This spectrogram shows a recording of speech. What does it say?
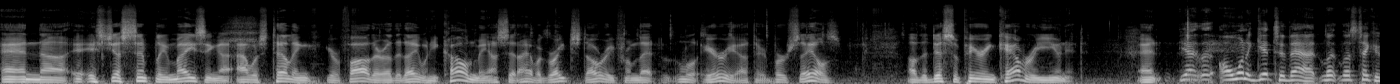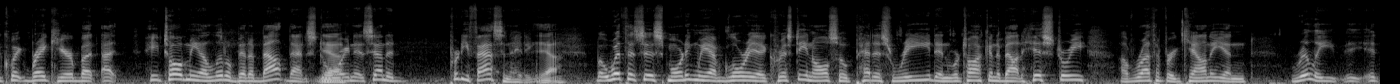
And uh, it's just simply amazing. I, I was telling your father the other day when he called me, I said, I have a great story from that little area out there at Versailles of the disappearing cavalry unit. And Yeah, I want to get to that. Let, let's take a quick break here, but uh, he told me a little bit about that story, Yeah. and it sounded pretty fascinating. yeah, But with us this morning, we have Gloria Christie and also Pettis Reed, and we're talking about history of Rutherford County. And really, it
